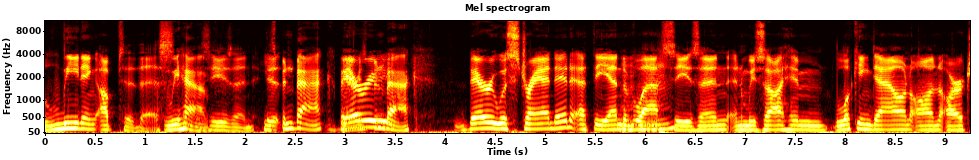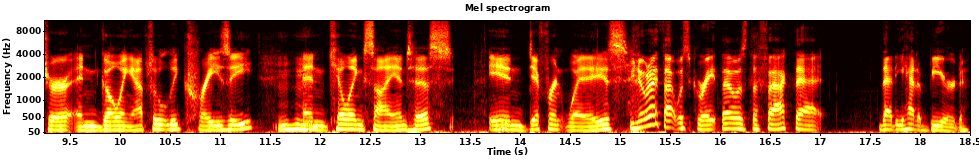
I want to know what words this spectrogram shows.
leading up to this. We have. season. he's It- been back. Barry's Barry- been back. Barry was stranded at the end of last mm-hmm. season, and we saw him looking down on Archer and going absolutely crazy mm-hmm. and killing scientists in different ways. You know what I thought was great? That was the fact that that he had a beard.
